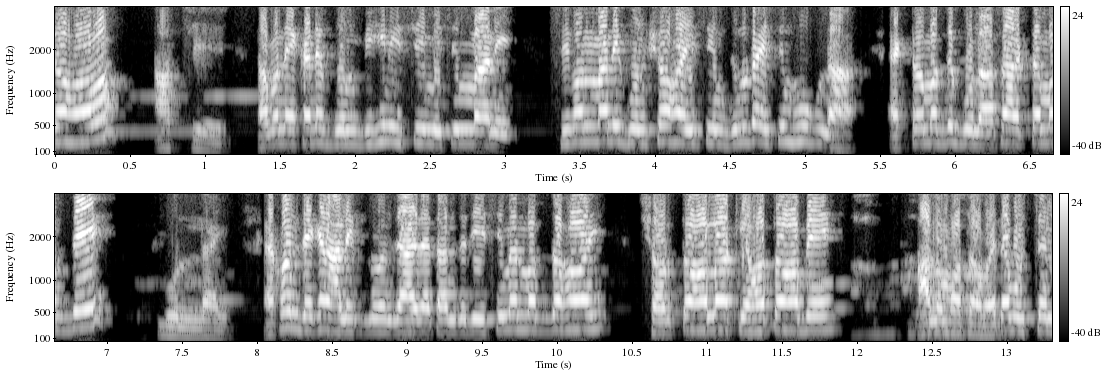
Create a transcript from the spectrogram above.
সহ আছে। তার মানে এখানে গুণবিহীন ইসিম ইসিম মানে সিফত মানে গুণ সহ ইসিম দুটোটা ইসিম হোক না। একটার মধ্যে গুণ আছে আর একটার মধ্যে গুণ নাই। এখন দেখেন আলিফ নুন জায়দাতান যদি ইসিমের মধ্যে হয় শর্ত হলো কি হতে হবে? আলম হতে হবে। এটা বুঝছেন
